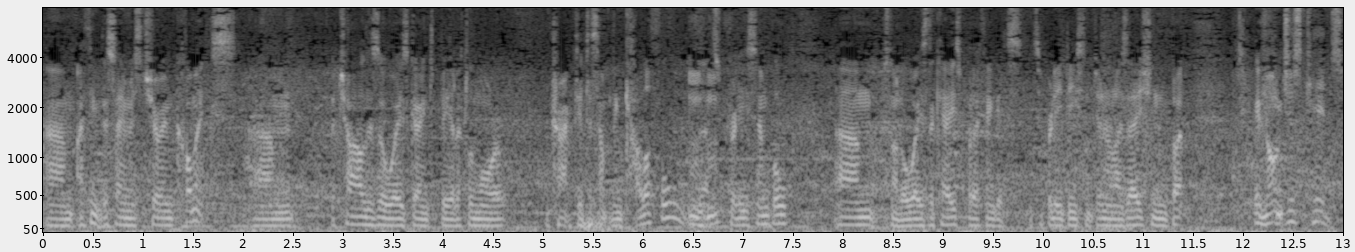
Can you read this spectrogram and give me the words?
Um, I think the same is true in comics. Um, the child is always going to be a little more attracted to something colourful. That's pretty simple. Um, it's not always the case, but I think it's it's a pretty decent generalisation. But if Not you- just kids.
